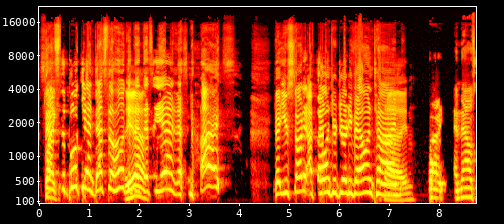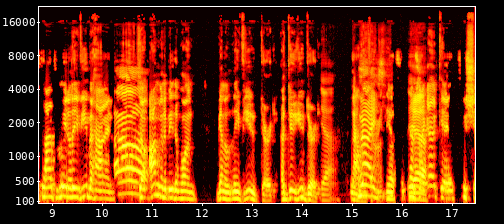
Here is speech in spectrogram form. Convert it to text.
It's That's the bookend. That's the hook. Yeah. That, that's the end. That's nice. That you started. I found your dirty Valentine. Valentine. Right, and now it's time for me to leave you behind. Oh, So I'm going to be the one going to leave you dirty. Uh, do you dirty? Yeah. Valentine. Nice. You know, so it's Yeah. like okay, touche.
